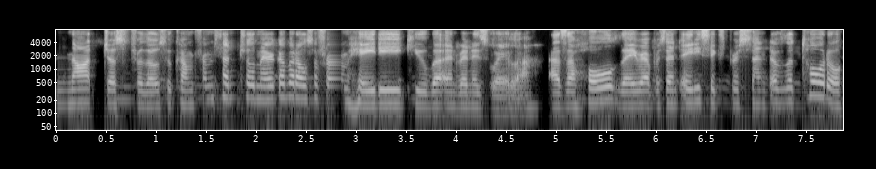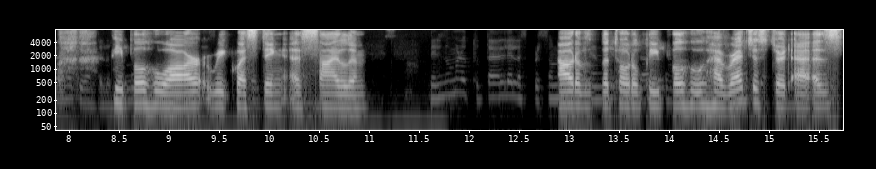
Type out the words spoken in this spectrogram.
not just for those who come from Central America, but also from Haiti, Cuba, and Venezuela. As a whole, they represent 86% of the total people who are requesting asylum out of the total people who have registered as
